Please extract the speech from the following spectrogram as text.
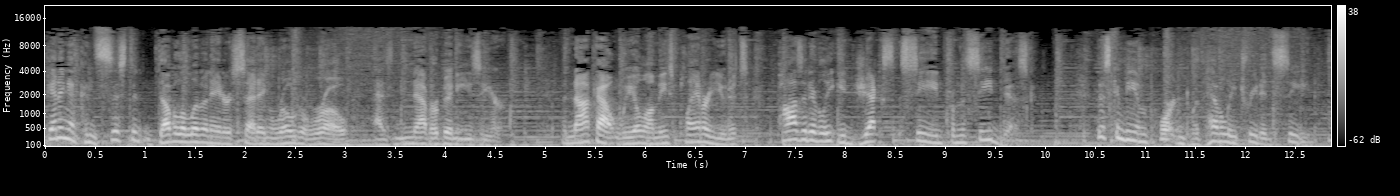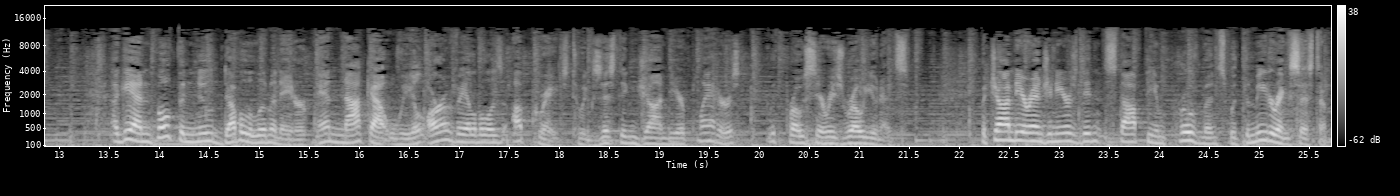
Getting a consistent double eliminator setting row to row has never been easier. The knockout wheel on these planter units positively ejects seed from the seed disc. This can be important with heavily treated seed. Again, both the new double eliminator and knockout wheel are available as upgrades to existing John Deere planters with Pro Series row units. But John Deere engineers didn't stop the improvements with the metering system.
